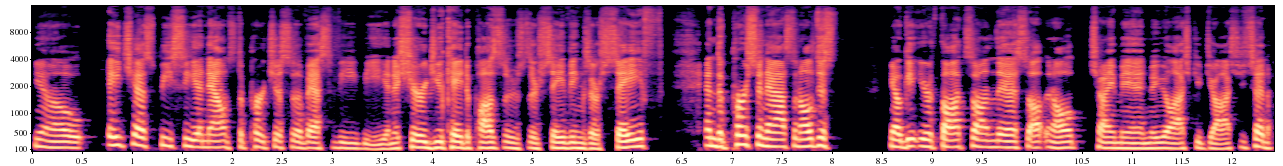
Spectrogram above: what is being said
you know, HSBC announced the purchase of SVB and assured UK depositors their savings are safe. And the person asked, and I'll just, you know, get your thoughts on this and I'll chime in. Maybe I'll ask you, Josh. You said,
